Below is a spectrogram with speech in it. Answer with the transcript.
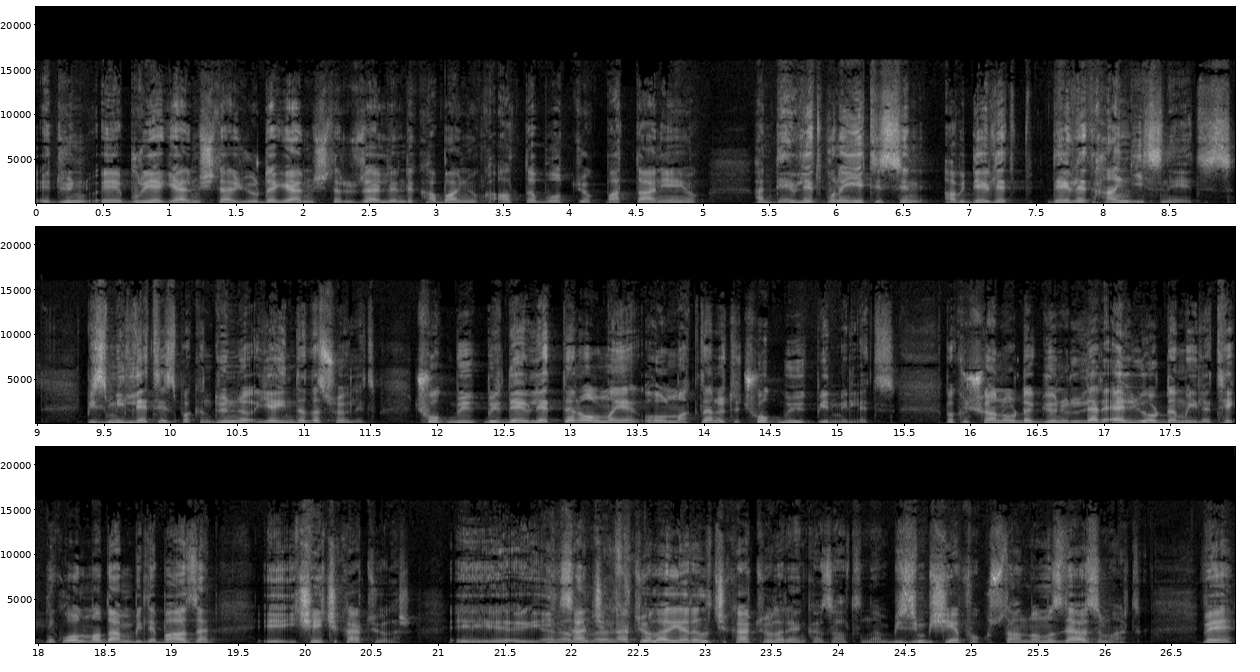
E, dün e, buraya gelmişler, yurda gelmişler. Üzerlerinde kaban yok, altta bot yok, battaniye yok. Hani devlet buna yetişsin. Abi devlet devlet hangisine yetişsin? Biz milletiz bakın dün yayında da söyledim. Çok büyük bir devletten olmaya olmaktan öte çok büyük bir milletiz. Bakın şu an orada gönüllüler el yordamıyla teknik olmadan bile bazen e, şey çıkartıyorlar. E, insan çıkartıyorlar, yaralı çıkartıyorlar enkaz altından. Bizim bir şeye fokuslanmamız lazım artık. Ve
